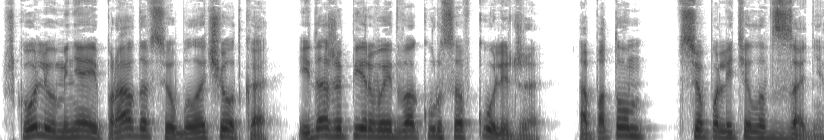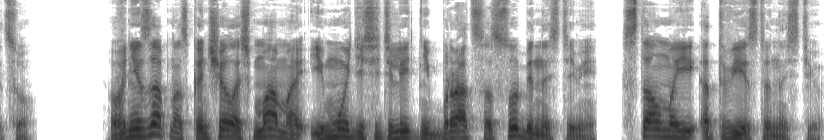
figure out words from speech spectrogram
в школе у меня и правда все было четко, и даже первые два курса в колледже, а потом все полетело в задницу. Внезапно скончалась мама, и мой десятилетний брат с особенностями стал моей ответственностью.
